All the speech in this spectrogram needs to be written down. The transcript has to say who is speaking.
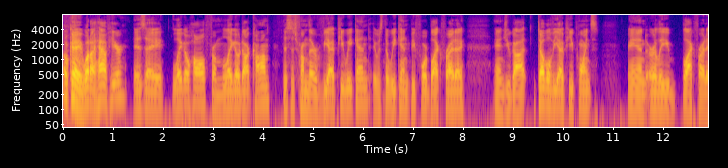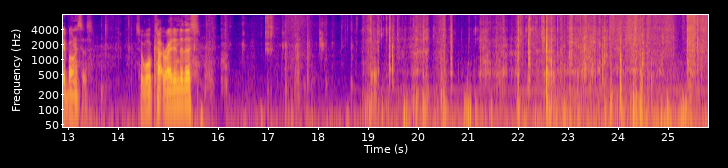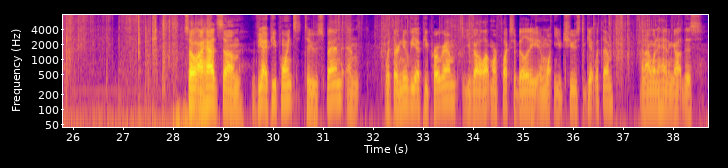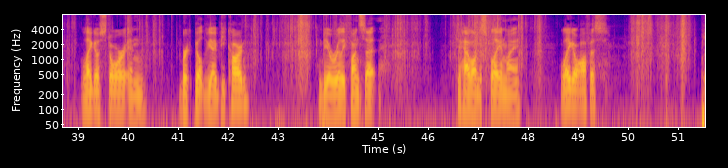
Speaker 1: Okay, what I have here is a Lego haul from Lego.com. This is from their VIP weekend. It was the weekend before Black Friday, and you got double VIP points and early Black Friday bonuses. So we'll cut right into this. So I had some VIP points to spend, and with their new VIP program, you've got a lot more flexibility in what you choose to get with them. And I went ahead and got this Lego Store and Brick Built VIP card. It'll be a really fun set to have on display in my Lego office.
